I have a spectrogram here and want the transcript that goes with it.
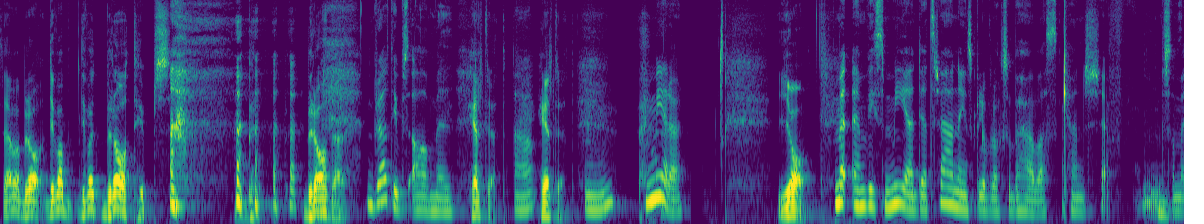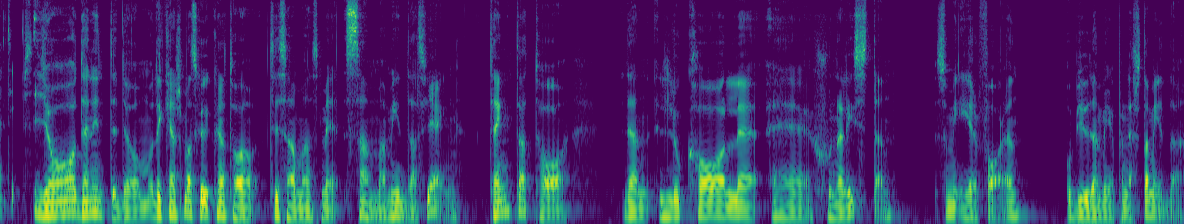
Så det var bra. Det var, det var ett bra tips. bra där. Bra tips av mig. Helt rätt. Ja. Helt rätt. Mm. Mer Ja. Men en viss mediaträning skulle väl också behövas kanske som ett tips. Ja, den är inte dum och det kanske man skulle kunna ta tillsammans med samma middagsgäng. Tänk att ta den lokale eh, journalisten som är erfaren och bjuda med på nästa middag.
